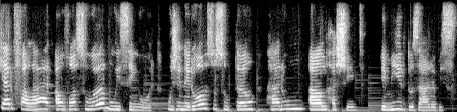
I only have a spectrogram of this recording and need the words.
quero falar ao vosso amo e senhor, o generoso sultão Harun al-Rashid, emir dos árabes.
